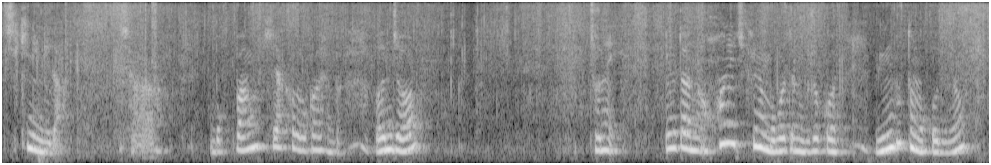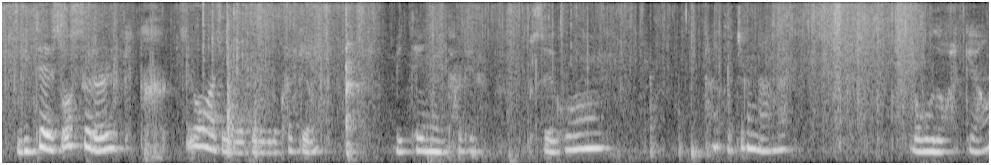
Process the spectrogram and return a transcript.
치킨입니다. 자, 먹방 시작하도록 하겠습니다. 먼저 저는 일단 허니 치킨을 먹을 때는 무조건 윙부터 먹거든요. 밑에 소스를 이렇게 탁 찍어가지고 먹어보도록 할게요. 밑에는 다리를 없애고 찍은 다음에 먹어보도록 할게요.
